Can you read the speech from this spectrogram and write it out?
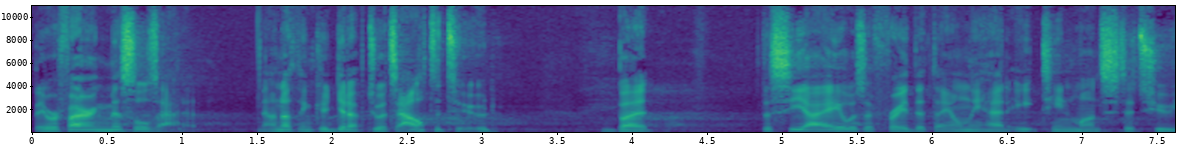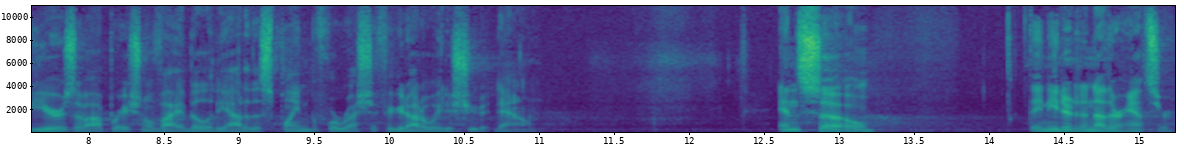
They were firing missiles at it. Now, nothing could get up to its altitude, but the CIA was afraid that they only had 18 months to two years of operational viability out of this plane before Russia figured out a way to shoot it down. And so, they needed another answer.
